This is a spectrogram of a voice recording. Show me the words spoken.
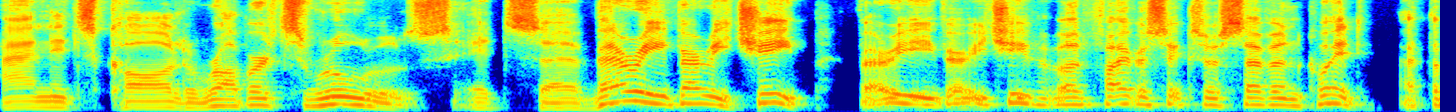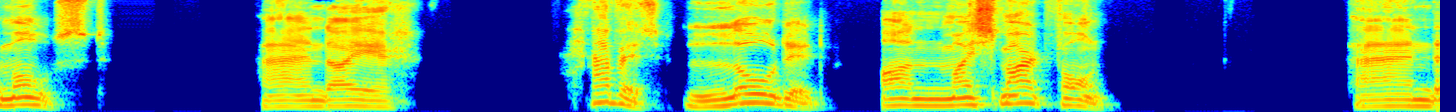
and it's called Robert's Rules. It's uh, very, very cheap, very, very cheap, about five or six or seven quid at the most. And I have it loaded on my smartphone. And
